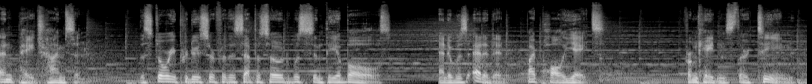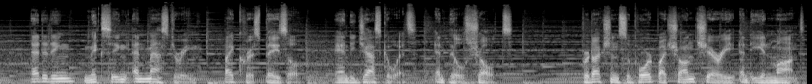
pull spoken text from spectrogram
and Paige Heimson. The story producer for this episode was Cynthia Bowles, and it was edited by Paul Yates. From Cadence 13, editing, mixing, and mastering by Chris Basil, Andy Jaskowitz, and Bill Schultz. Production support by Sean Cherry and Ian Mont.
